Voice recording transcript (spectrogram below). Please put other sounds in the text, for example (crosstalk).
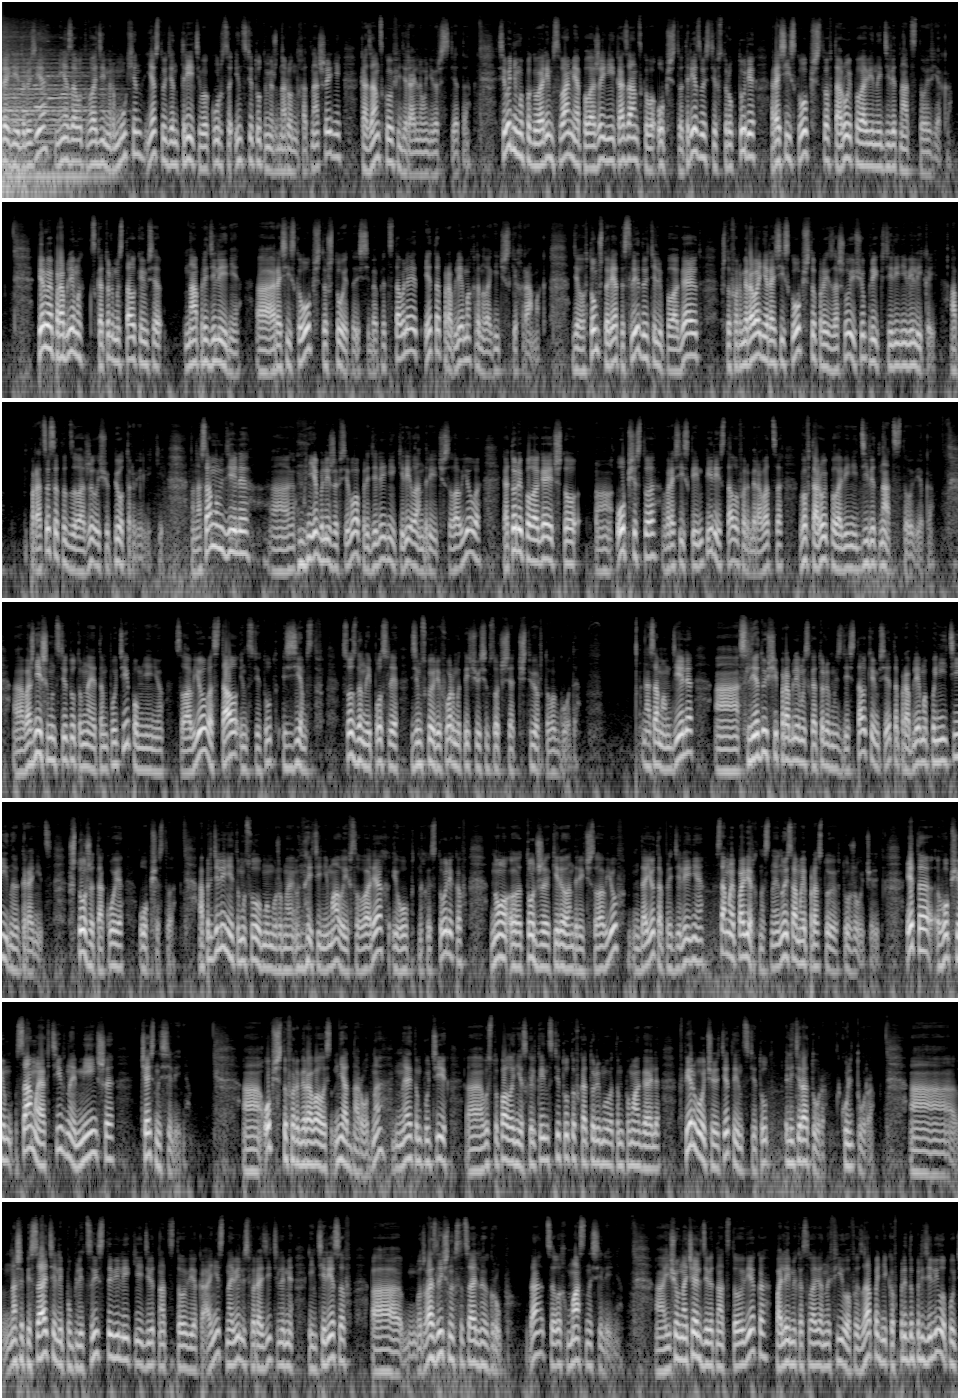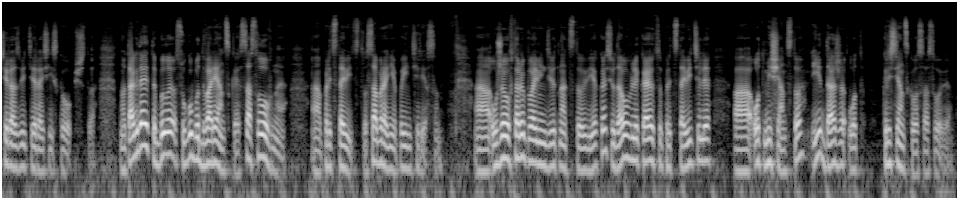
дорогие друзья! Меня зовут Владимир Мухин. Я студент третьего курса Института международных отношений Казанского федерального университета. Сегодня мы поговорим с вами о положении Казанского общества трезвости в структуре российского общества второй половины XIX века. Первая проблема, с которой мы сталкиваемся на определение а, российского общества, что это из себя представляет, это проблема хронологических рамок. Дело в том, что ряд исследователей полагают, что формирование российского общества произошло еще при Екатерине Великой, а процесс этот заложил еще Петр Великий. Но на самом деле э, (laughs) мне ближе всего определение Кирилла Андреевича Соловьева, который полагает, что э, общество в Российской империи стало формироваться во второй половине XIX века. Э, важнейшим институтом на этом пути, по мнению Соловьева, стал институт земств, созданный после земской реформы 1864 года. На самом деле, а, следующей проблемой, с которой мы здесь сталкиваемся, это проблема понятийных границ. Что же такое общество? Определение этому слову мы можем (laughs) найти немало и в словарях, и у опытных историков, но э, тот же Кирилл Андреевич Соловьев дает определение самое поверхностное, но и самое простое в ту же очередь. Это, в общем, самая активная, меньшая часть населения. А, общество формировалось неоднородно. На этом пути а, выступало несколько институтов, которые ему в этом помогали. В первую очередь это институт литературы, культура. А, наши писатели, публицисты великие XIX века, они становились выразителями интересов различных социальных групп да, целых масс населения. А, еще в начале XIX века полемика славянофилов и западников предопределила пути развития российского общества. Но тогда это было сугубо дворянское, сословное а, представительство, собрание по интересам. А, уже во второй половине XIX века сюда вовлекаются представители а, от мещанства и даже от крестьянского сословия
